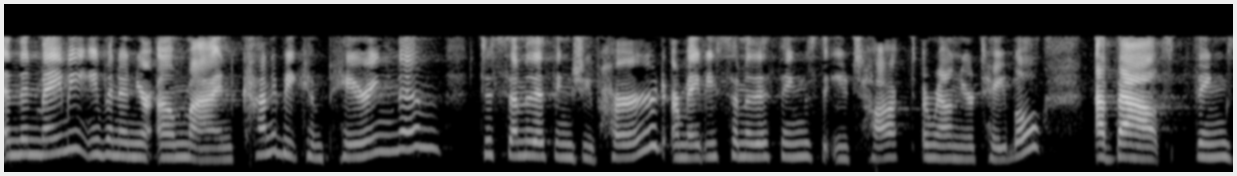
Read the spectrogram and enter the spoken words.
and then maybe even in your own mind, kind of be comparing them to some of the things you've heard or maybe some of the things that you talked around your table about things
